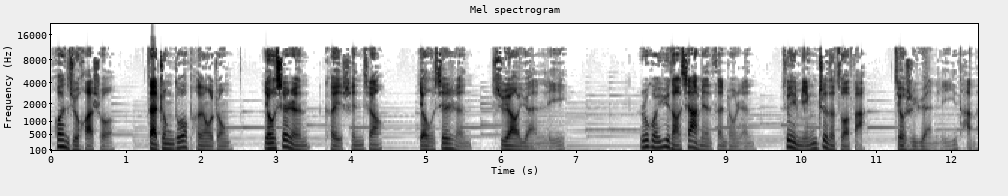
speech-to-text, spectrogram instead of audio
换句话说，在众多朋友中，有些人可以深交，有些人需要远离。如果遇到下面三种人，最明智的做法就是远离他们。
